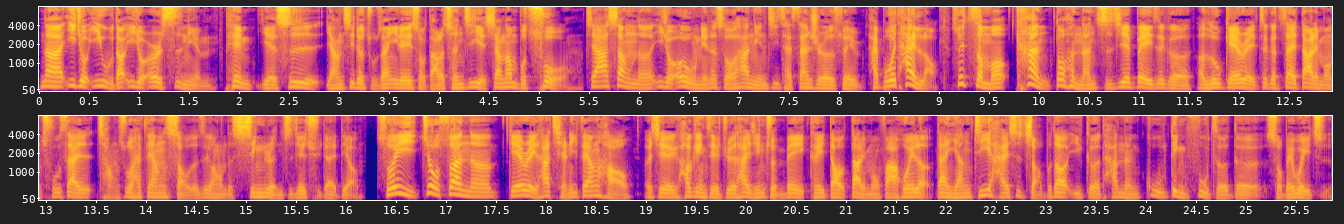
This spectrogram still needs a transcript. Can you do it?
那一九一五到一九二四年，Pim 也是洋基的主战一垒手，打的成绩也相当不错。加上呢，一九二五年的时候，他年纪才三十二岁，还不会太老，所以怎么看都很难直接被这个呃 Lou Gehrig 这个在大联盟初赛场数还非常少的这样新人直接取代掉，所以就算呢，Gary 他潜力非常好，而且 Huggins 也觉得他已经准备可以到大联盟发挥了，但杨基还是找不到一个他能固定负责的守备位置。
